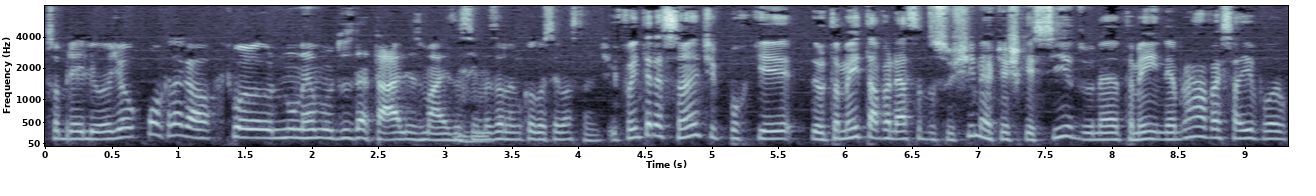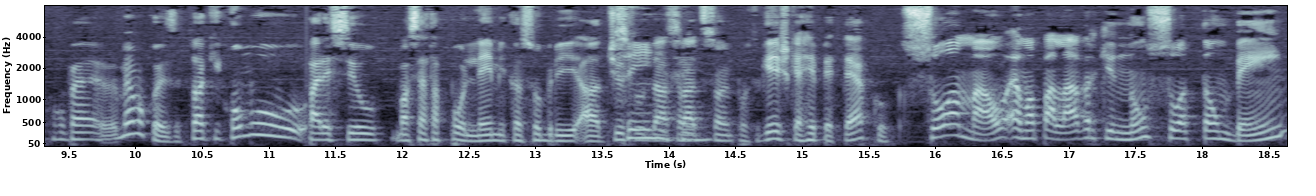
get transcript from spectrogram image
sobre ele hoje, eu, pô, que legal. Tipo, eu não lembro dos detalhes mais, Uhum. assim, mas eu lembro que eu gostei bastante. E foi interessante porque eu também tava nessa do sushi, né? Eu tinha esquecido, né? Também lembro, ah, vai sair, vou acompanhar. É a mesma coisa. Só que como apareceu uma certa polêmica sobre o título Sim, da sim. tradução em português, que é repeteco, Soa mal é uma palavra que não soa tão bem,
